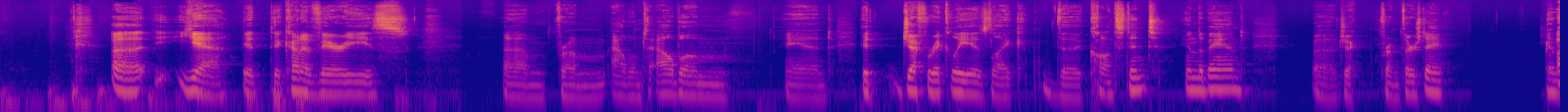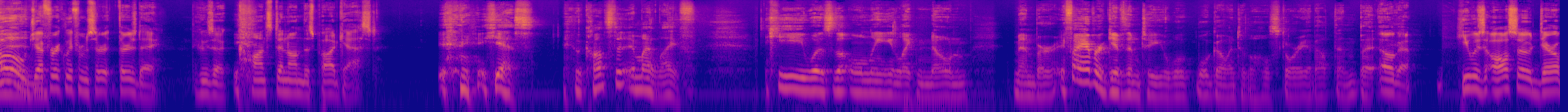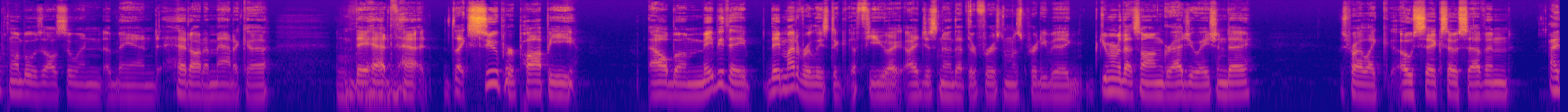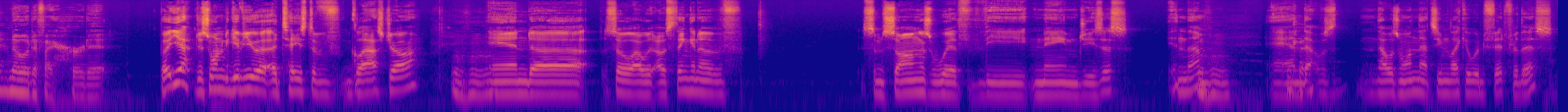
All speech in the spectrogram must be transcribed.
uh, yeah. It it kind of varies um, from album to album, and it Geoff Rickly is like the constant in the band. Uh, Geoff from Thursday. And Oh, then- Geoff Rickly from Sir- Thursday, who's a constant on this podcast. yes, the constant in my life. He was the only like known member. If I ever give them to you, we'll we'll go into the whole story about them. But Okay. He was also Daryl Palumbo was also in a band Head Automatica. They had that like super poppy album. Maybe they they might have released a, a few. I, I just know that their first one was pretty big. Do you remember that song Graduation Day? It was probably like 06, 07. I'd know it if I heard it. But yeah, just wanted to give you a, a taste of Glassjaw. And uh, so I was I was thinking of some songs with the name Jesus in them, and that was that was one that seemed like it would fit for this.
